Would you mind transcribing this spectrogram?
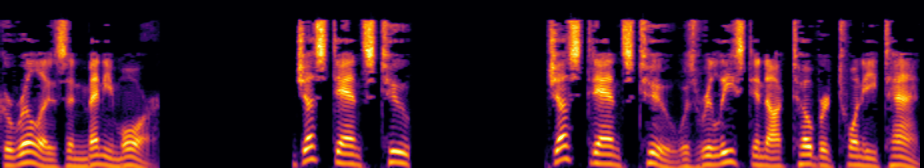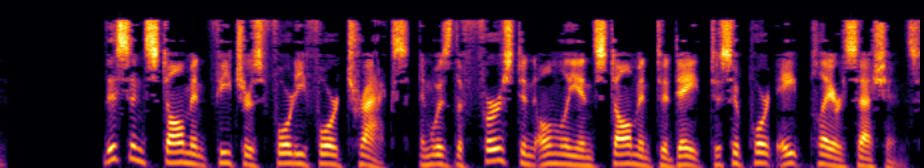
Gorillaz and many more. Just Dance 2 Just Dance 2 was released in October 2010. This installment features 44 tracks, and was the first and only installment to date to support 8-player sessions.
